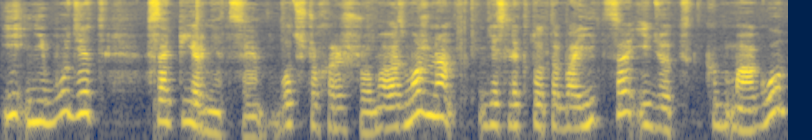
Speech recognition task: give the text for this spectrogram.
И не будет соперницы. Вот что хорошо. Возможно, если кто-то боится, идет к магу,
